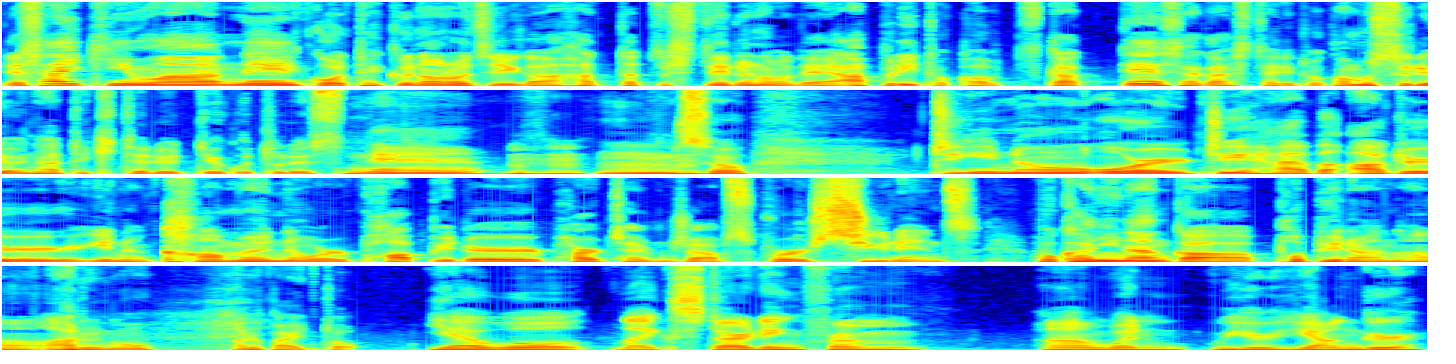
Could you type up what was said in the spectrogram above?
で、最近はね、こうテクノロジーが発達してるので、アプリとかを使って探したりとかもするようになってきてるっていうことですね。うん、so, Do you know or do you have other, you know, common or popular part-time jobs for students? 他になんかポピュラーなあるのアルバイト。 Yeah, well, like starting from uh, when we were younger,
